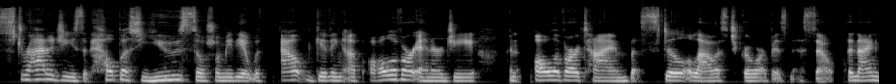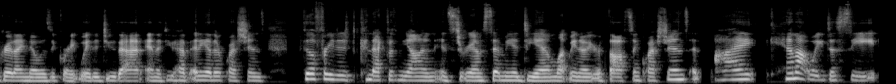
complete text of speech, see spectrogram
strategies that help us use social media without giving up all of our energy and all of our time, but still allow us to grow our business. So, the nine grid I know is a great way to do that. And if you have any other questions, feel free to connect with me on Instagram, send me a DM, let me know your thoughts and questions. And I cannot wait to see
